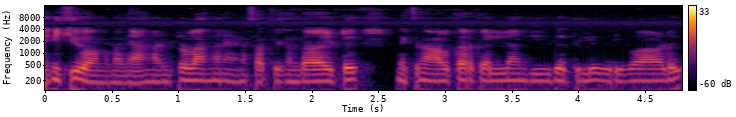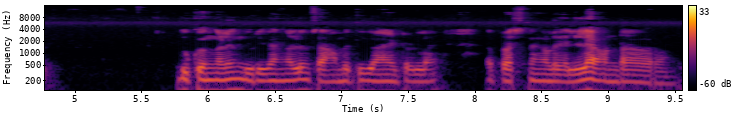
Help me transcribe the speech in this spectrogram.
എനിക്ക് തോന്നുന്നത്. ഞാൻ കണ്ടിട്ടുള്ള അങ്ങനെയാണ്. സത്യസന്ധമായിട്ട് നിൽക്കുന്ന ആൾക്കാർക്കെല്ലാം ജീവിതത്തിൽ ഒരുപാട് ദുഃഖങ്ങളും ദുരിതങ്ങളും സാമ്പത്തികമായിട്ടുള്ള പ്രശ്നങ്ങളും എല്ലാം ഉണ്ടാകാറുണ്ട്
